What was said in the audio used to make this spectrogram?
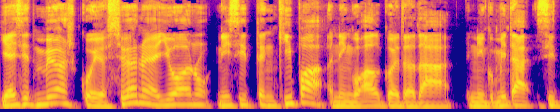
Ja sitten myös, kun ei ole syönyt ja juonut, niin sitten Kipa niin alkoi tota, niin mitä sit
